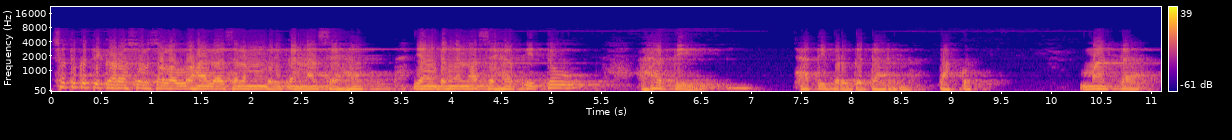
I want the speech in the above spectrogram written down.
Suatu ketika Rasul sallallahu alaihi wasallam memberikan nasihat yang dengan nasihat itu hati hati bergetar takut. Mata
